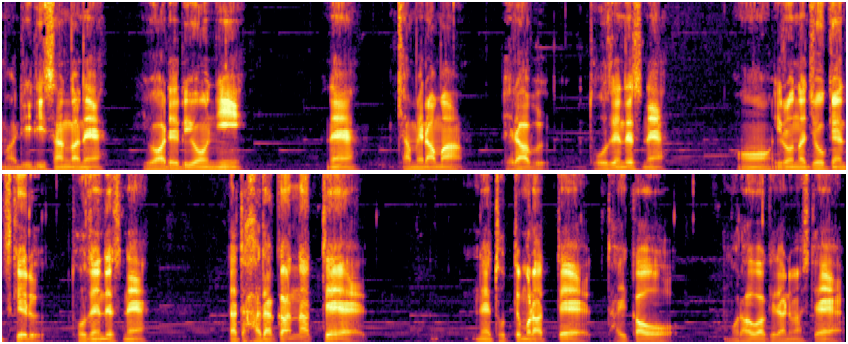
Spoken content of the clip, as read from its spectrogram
まあ、リリーさんがね、言われるように、ね、キャメラマン選ぶ。当然ですね。うん、いろんな条件つける。当然ですね。だって裸になって、ね、取ってもらって、対価をもらうわけでありまして、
